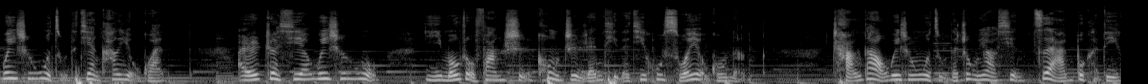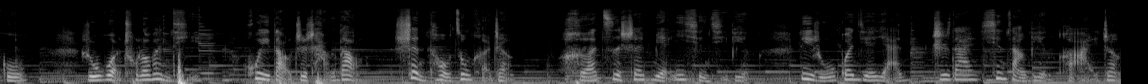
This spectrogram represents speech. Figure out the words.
微生物组的健康有关，而这些微生物以某种方式控制人体的几乎所有功能。肠道微生物组的重要性自然不可低估，如果出了问题，会导致肠道渗透综合症。和自身免疫性疾病，例如关节炎、痴呆、心脏病和癌症，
